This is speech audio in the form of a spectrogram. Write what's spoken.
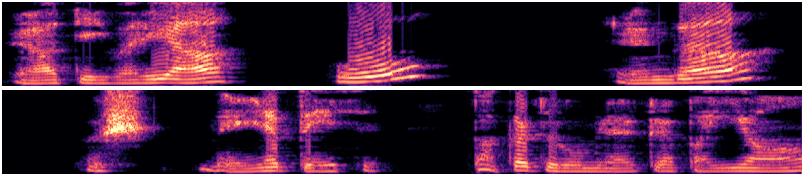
ராத்திரி வரையா? ஓ ரங்கா உஷ் மெல்ல பேசு பக்கத்து ரூம்ல இருக்கிற பையன்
